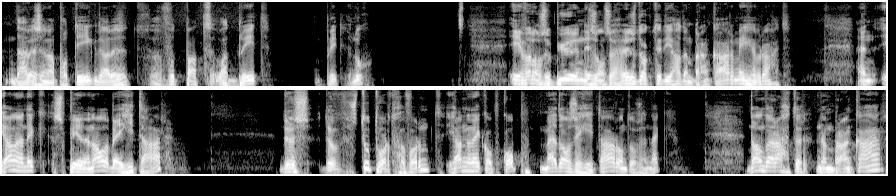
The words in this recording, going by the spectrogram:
Daar is een apotheek, daar is het voetpad wat breed. Breed genoeg. Een van onze buren is onze huisdokter, die had een brancard meegebracht. En Jan en ik spelen allebei gitaar. Dus de stoet wordt gevormd, Jan en ik op kop, met onze gitaar rond onze nek. Dan daarachter een brancard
